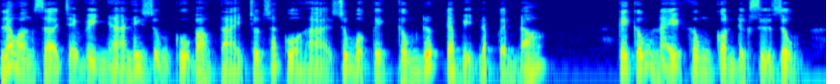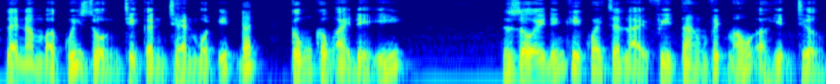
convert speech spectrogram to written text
Lão Hoàng sợ chạy về nhà lấy dụng cụ bao tải chôn xác của Hạ xuống một cây cống nước đã bị lấp gần đó. Cây cống này không còn được sử dụng, lại nằm ở cuối ruộng chỉ cần chèn một ít đất cũng không ai để ý. Rồi đến khi quay trở lại phi tang vết máu ở hiện trường.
